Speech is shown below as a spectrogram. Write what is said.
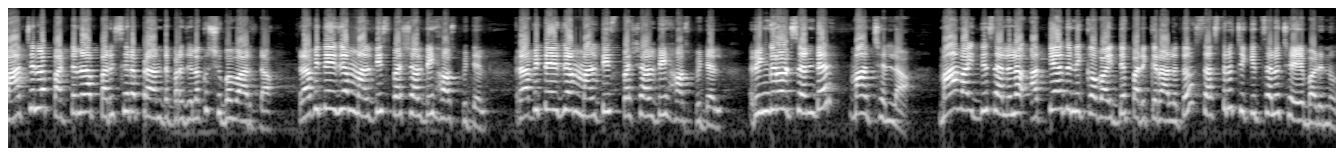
Macherla పట్టణ పరిసర ప్రాంత ప్రజలకు శుభవార్త. Raviteja multi speciality hospital. Raviteja multi speciality hospital. Ring road centre Macherla మా వైద్యశాలలో అత్యాధునిక వైద్య పరికరాలతో శస్త్రచికిత్సలు చేయబడును.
